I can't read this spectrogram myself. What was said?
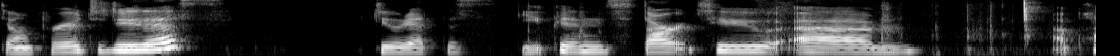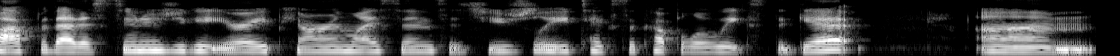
Don't forget to do this. Do it at this. You can start to um, apply for that as soon as you get your APRN license. It usually takes a couple of weeks to get. Um,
